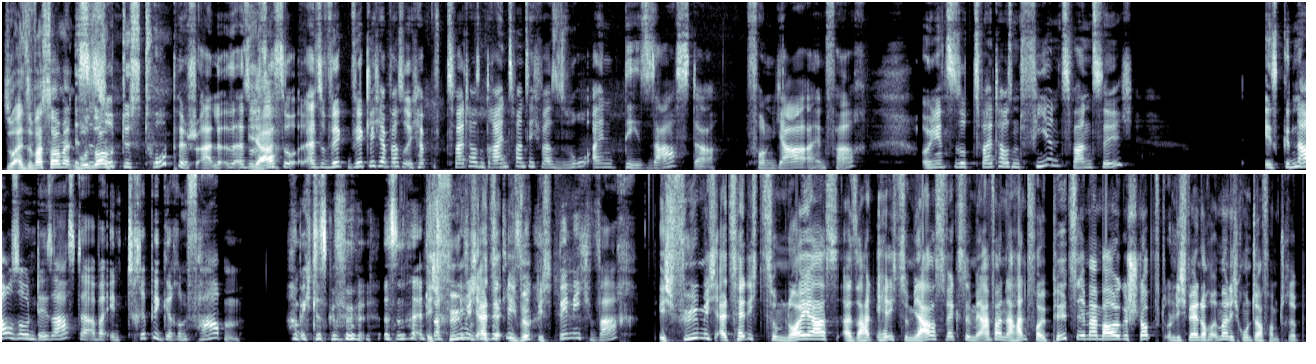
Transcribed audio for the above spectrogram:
So, also was soll man. Es wo ist soll so dystopisch alles. Also, ja. es ist so, also wirklich einfach so. Ich habe 2023 war so ein Desaster von Jahr einfach. Und jetzt so 2024 ist genauso ein Desaster, aber in trippigeren Farben. Habe ich das Gefühl. Einfach, ich fühle mich, als wirklich, ich wirklich. So, bin ich wach? Ich fühle mich, als hätte ich zum Neujahrs, also hätte ich zum Jahreswechsel mir einfach eine Handvoll Pilze in mein Maul gestopft und ich wäre noch immer nicht runter vom Trip.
